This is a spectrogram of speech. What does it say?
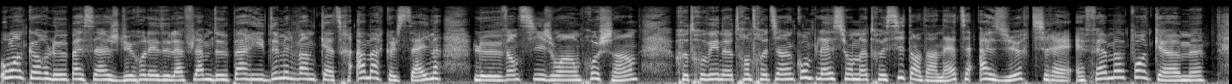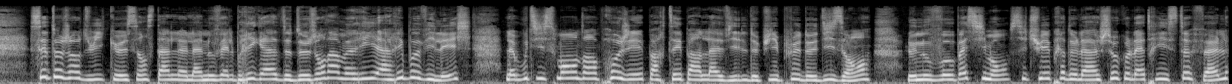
ou encore le passage du relais de la flamme de Paris 2024 à Markelsheim le 26 juin prochain. Retrouvez notre entretien complet sur notre site internet azur-fm.com. C'est aujourd'hui que s'installe la nouvelle brigade de gendarmerie à Ribeauvillé, l'aboutissement d'un projet porté par la ville depuis plus de dix ans. Le nouveau bâtiment, situé près de la chocolaterie Stuffel,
